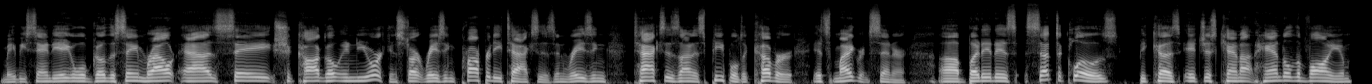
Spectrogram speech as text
Maybe San Diego will go the same route as, say, Chicago and New York and start raising property taxes and raising taxes on its people to cover its migrant center. Uh, but it is set to close because it just cannot handle the volume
